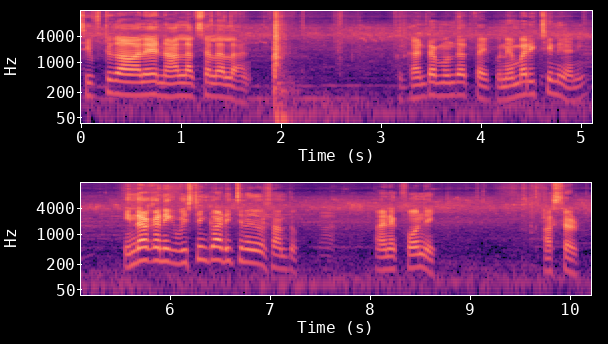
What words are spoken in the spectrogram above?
స్విఫ్ట్ కావాలి నాలుగు లక్షల అని. ఒక గంట ముందత్తా ఇప్పుడు నెంబర్ ఇచ్చిండు కానీ. ఇందాక నీకు విజిటింగ్ కార్డు ఇచ్చిన చూడు సంతు. ఆయనకు ఫోన్ చేయి. వస్తాడు.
